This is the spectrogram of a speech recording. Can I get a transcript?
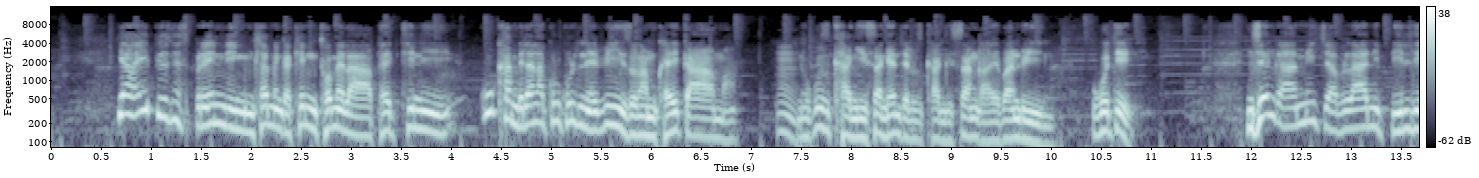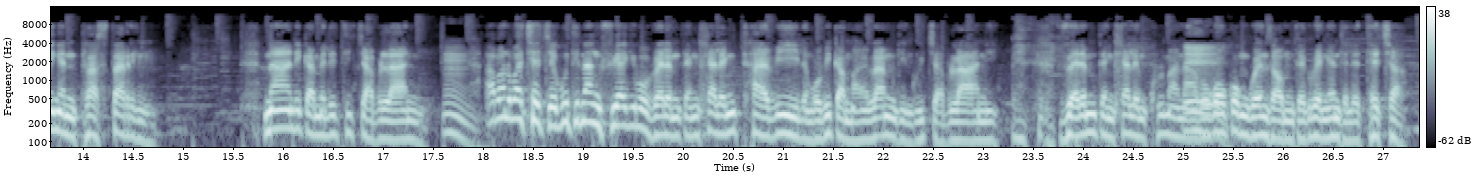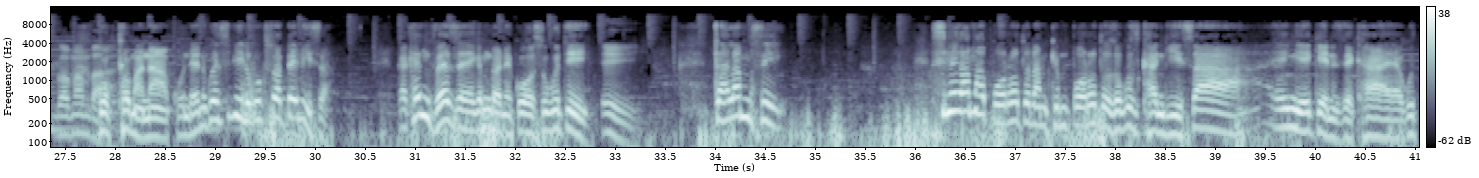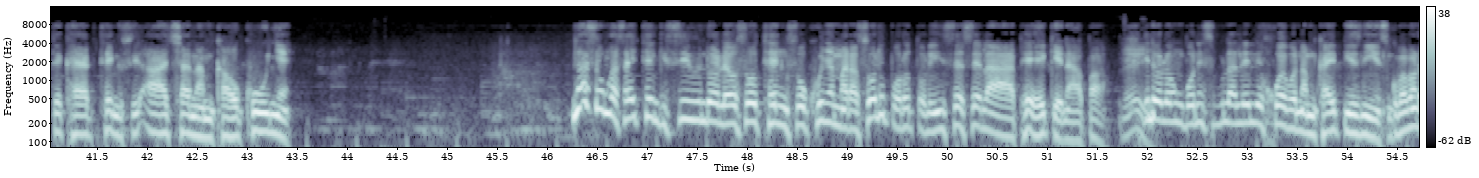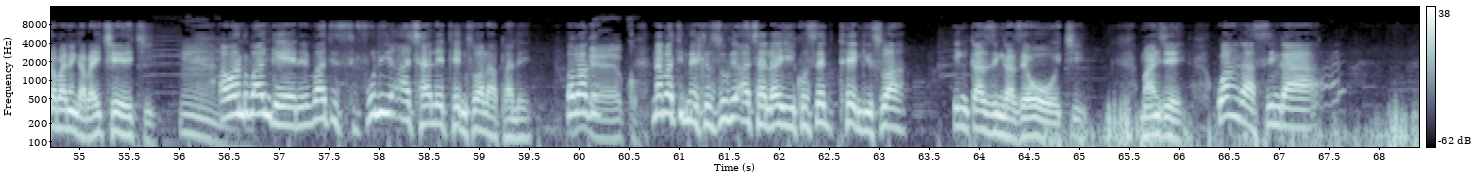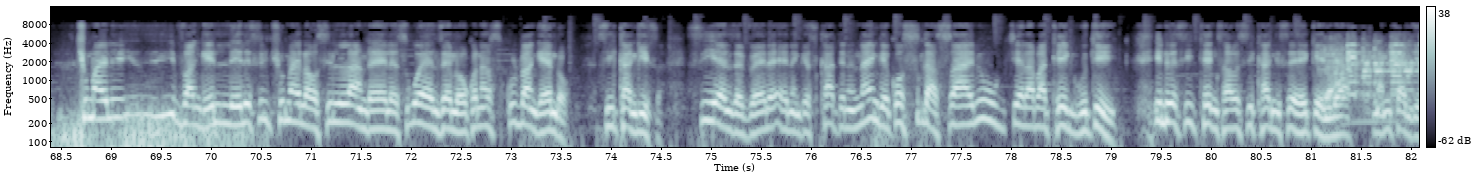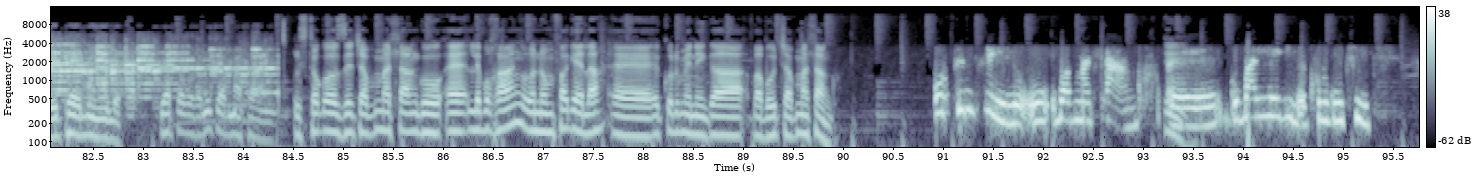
ya i-business branding mhlawumbe ngakhe ngithome lapha ekuthini kukhambelana khulukhulu nebizo namkha igama Mm. Nokuzikhangisa ngendlela uzikhangisa ngayo ebantwini. Ukuthi njengami ijabulani building and plastering nandi igama elithi jabulani Mm. abantu batsheje ukuthi nangifika kibo vele mde ngihlale ngithabile ngoba igama lami nginguyijabulani vele mde ngihlale ngikhuluma nabo Eh. koko ngikwenza mde kube ngendlela ethetha kwamamba kokuthoma nakho. Then kwesibili kokuswapelisa ngakhe ngivezeke mntwana enkosi ukuthi eh cala msi sibeka amabhoroto namkha imporodo zokuzikhangisa engekeni zekhaya ukuthi ekhaya kuthengiswa i-atsha namkha okhunye. Nase ungasayithengisiwe into leyo sothengisa okhunye mara solo ibhoroto leyiseselapha ehegeni apha. Into leyo ngibona isibulalela irhwebo namkha ibhizinisi ngoba abantu abaningi abayitshegi mm. abantu bangene bathi sifuna i-atsha le thengiswa lapha le. Nabathi mehle suke i-atsha la yikho sekuthengiswa inkazinga zehotshi manje kwangasinga chumayela ivangeli leli silichumayelayo sililandele sikwenze lokho nasikhuluma ngento siyikhangisa siyenze vele and ngesikhathi nayingekho singasabi ukutshela abathengi ukuthi into esiyithengisayo siyikhangise hegeni leya namhlanje iphelile. Ngiyathokoza ngijabu mahlangu sithokoze jabu mahlangu. Eh lebogang unomfakela eh ekulumeni kababa ujabu mahlangu. Uqinisile u- ubaba mahlangu Eh. eh kubalulekile khulu ukuthi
